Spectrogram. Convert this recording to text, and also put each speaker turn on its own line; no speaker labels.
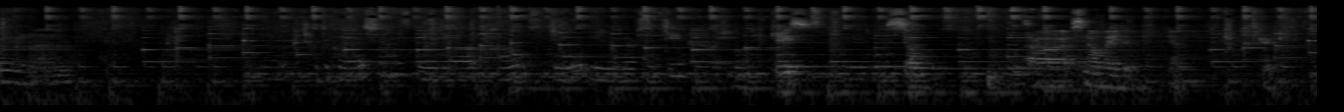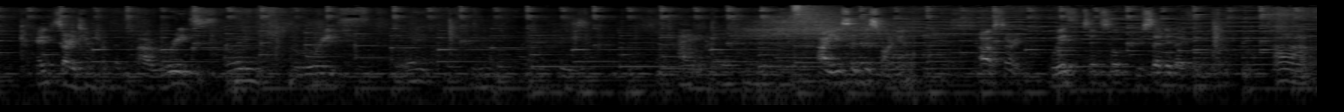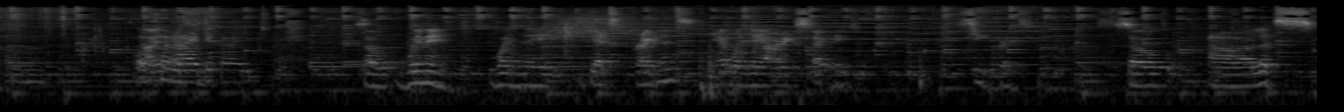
um, decorations in your house to university.
Case. So, uh, snow maiden. Yeah. Good. Okay, sorry to interrupt. Uh, wreath. Wreath. Ah, you said this one, yeah? Oh, sorry. With tinsel. You said it, I think.
Uh, um,
I-
can
I-
I decorate?
So women, when they get pregnant, yeah, when they are expecting, secret. So uh, let's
